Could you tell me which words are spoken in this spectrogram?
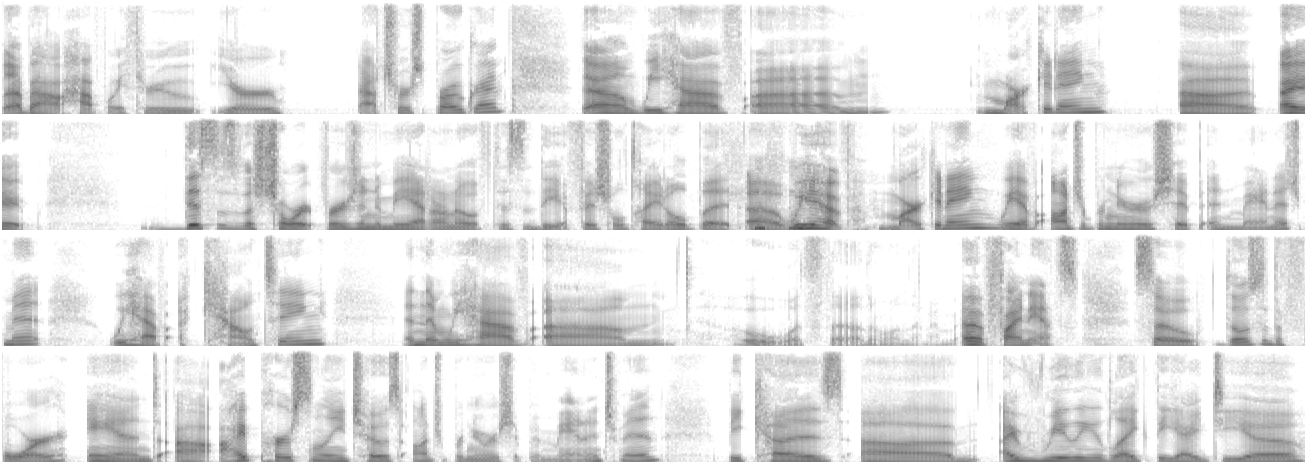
about halfway through your bachelor's program uh, we have um, marketing. Uh, I this is the short version to me. I don't know if this is the official title, but uh, we have marketing, we have entrepreneurship and management, we have accounting, and then we have um, oh, what's the other one that I'm? Oh, finance. So those are the four, and uh, I personally chose entrepreneurship and management because um, I really like the idea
